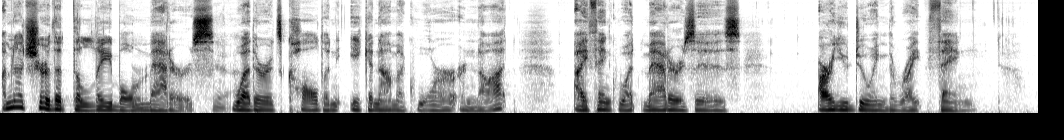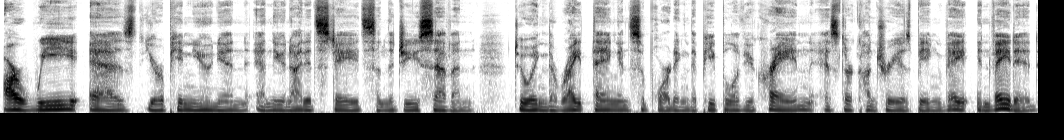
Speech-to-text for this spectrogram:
I'm not sure that the label matters, yeah. whether it's called an economic war or not. I think what matters is are you doing the right thing? Are we as the European Union and the United States and the G7 doing the right thing and supporting the people of Ukraine as their country is being va- invaded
